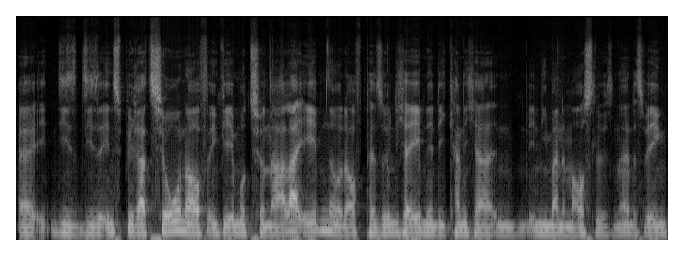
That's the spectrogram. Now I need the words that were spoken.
äh, diese, Inspiration auf irgendwie emotionaler Ebene oder auf persönlicher Ebene, die kann ich ja in, in niemandem auslösen. Ne? Deswegen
